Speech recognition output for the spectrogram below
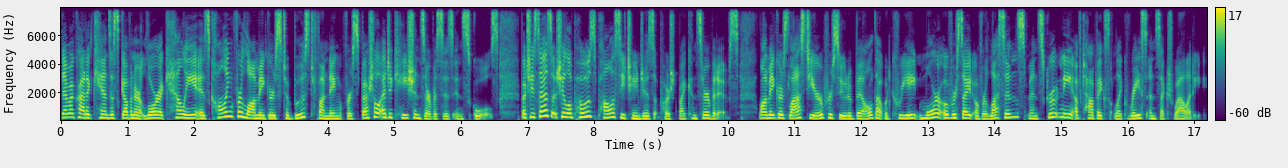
Democratic Kansas Governor Laura Kelly is calling for lawmakers to boost funding for special education services in schools, but she says she'll oppose policy changes pushed by conservatives. Lawmakers last year pursued a bill that would create more oversight over lessons and scrutiny of topics like race and sexuality.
